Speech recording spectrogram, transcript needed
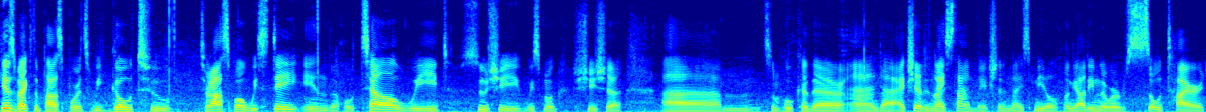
gives back the passports. We go to Tiraspol. We stay in the hotel. We eat sushi. We smoke shisha, um, some hookah there, and uh, actually had a nice time. We actually had a nice meal, hung out, even though we were so tired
